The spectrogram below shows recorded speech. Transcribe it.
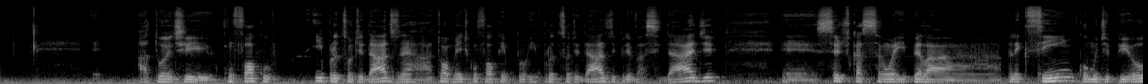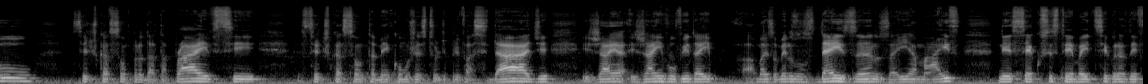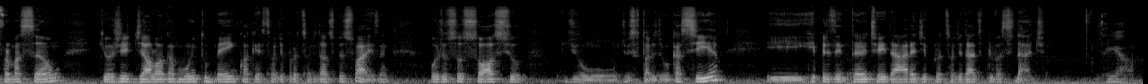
atuante com foco em produção de dados, né? atualmente com foco em, em produção de dados e privacidade, é, certificação aí pela, Exim, como DPO, certificação pelo Data Privacy, certificação também como gestor de privacidade, e já, já envolvido aí há mais ou menos uns 10 anos aí a mais nesse ecossistema aí de segurança da informação, que hoje dialoga muito bem com a questão de proteção de dados pessoais. Né? Hoje eu sou sócio de um, de um escritório de advocacia e representante aí da área de proteção de dados e privacidade. Legal.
